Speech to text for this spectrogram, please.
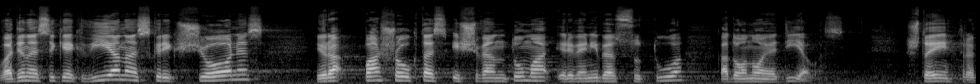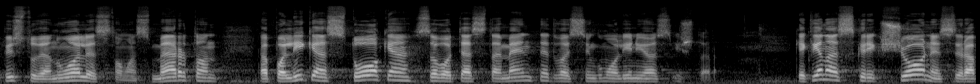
Vadinasi, kiekvienas krikščionis yra pašauktas į šventumą ir vienybę su tuo, ką donuoja Dievas. Štai trapistų vienuolis Tomas Merton yra palikęs tokią savo testamentinę dvasingumo linijos ištarą. Kiekvienas krikščionis yra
